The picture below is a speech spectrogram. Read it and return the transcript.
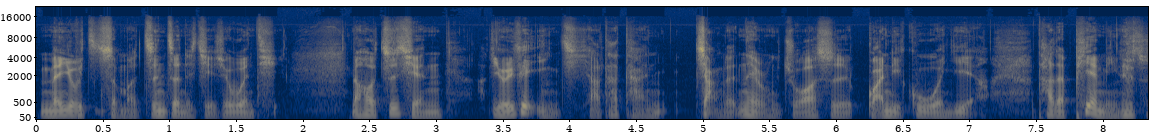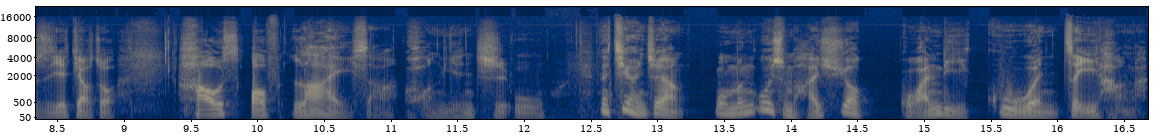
没有什么真正的解决问题。然后之前有一个影集啊，他谈讲的内容主要是管理顾问业啊，他的片名呢就直接叫做 House of Lies 啊，谎言之屋。那既然这样，我们为什么还需要管理顾问这一行啊？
